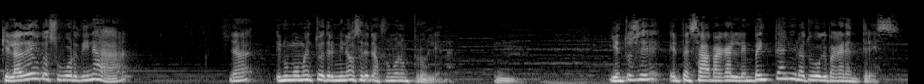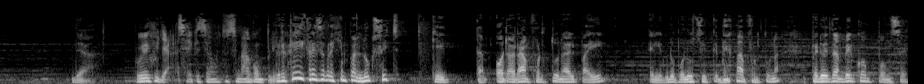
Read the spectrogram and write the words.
Que la deuda subordinada, ya, en un momento determinado se le transformó en un problema. Mm. Y entonces él pensaba pagarle en 20 años y la tuvo que pagar en 3. Ya. Porque dijo, ya, sé que se, esto se me va a Pero complicar. ¿qué diferencia, por ejemplo, en Luxich, que otra gran fortuna del país, el grupo Luxich que tiene la fortuna, pero también con Ponce?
